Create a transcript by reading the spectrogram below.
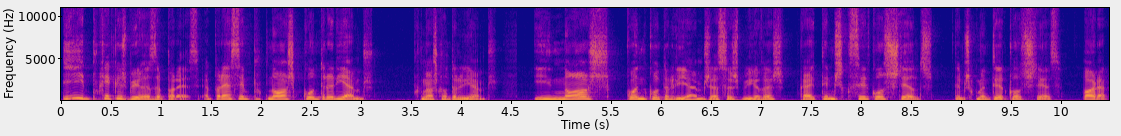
E porquê é que as birras aparecem? Aparecem porque nós contrariamos. Porque nós contrariamos. E nós, quando contrariamos essas birras, okay, temos que ser consistentes. Temos que manter consistência. Ora,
